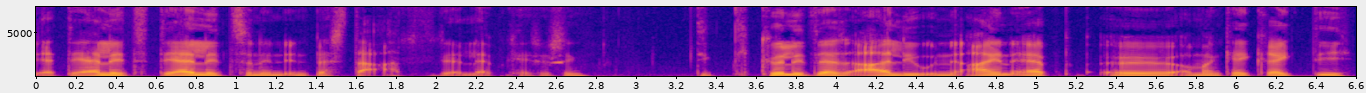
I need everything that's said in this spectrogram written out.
ja, det er lidt, det er lidt sådan en, en bastard, de der labcaches, ikke? De, de kører lidt deres eget liv i en egen app, øh, og man kan ikke rigtig,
